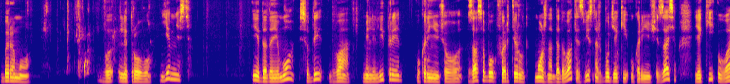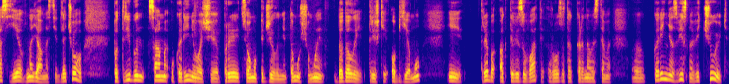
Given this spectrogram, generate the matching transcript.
Беремо в літрову ємність і додаємо сюди 2 мл укорінюючого засобу Фертірут. Можна додавати, звісно ж, будь-який укорінюючий засіб, який у вас є в наявності. Для чого потрібен саме укорінювач при цьому підживленні? Тому що ми додали трішки об'єму і треба активізувати розвиток кореневої системи. Е, Коріння, звісно, відчують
